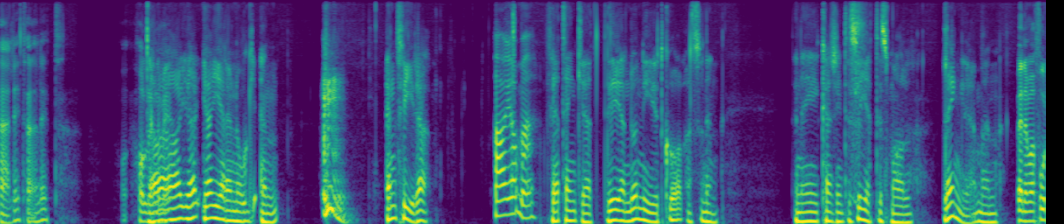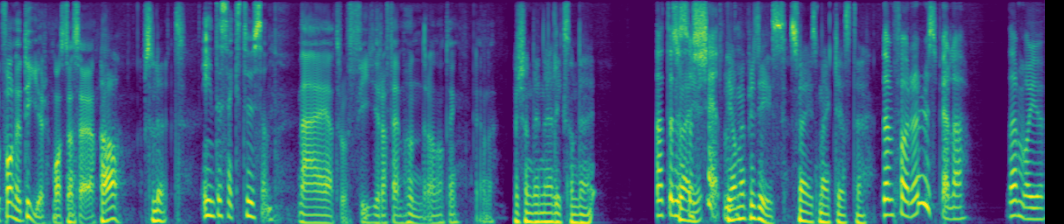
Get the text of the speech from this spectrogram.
Härligt, härligt. Håller ni med? Ja, jag, jag ger den nog en, en fyra. Ja, jag med. För jag tänker att det är ändå en nyutgåva. Så den, den är kanske inte så jättesmal längre. Men Men den var fortfarande dyr måste jag säga. ja, absolut. Inte 6000. Nej, jag tror 400-500 någonting blev det. Eftersom den är liksom den, Att den är Sverige- så känd. Ja men precis. Sveriges märkligaste. Den förra du spelade, den var ju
